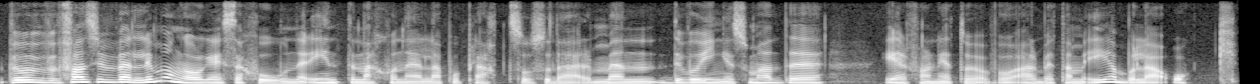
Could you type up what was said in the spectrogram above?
Det fanns ju väldigt många organisationer, internationella på plats och sådär. Men det var ingen som hade erfarenhet av att arbeta med ebola. Och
